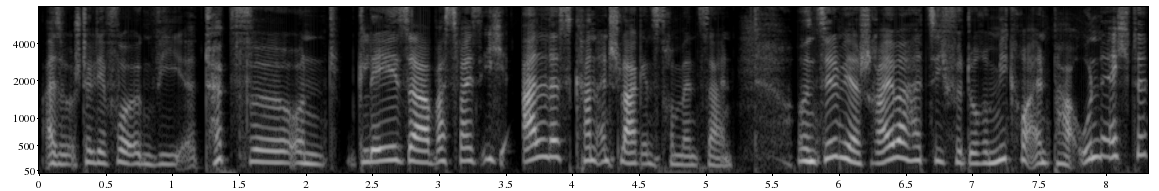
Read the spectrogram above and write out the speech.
Also stell dir vor, irgendwie äh, Töpfe und Gläser, was weiß ich, alles kann ein Schlaginstrument sein. Und Silvia Schreiber hat sich für Dore Mikro ein paar unechte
